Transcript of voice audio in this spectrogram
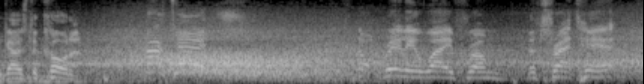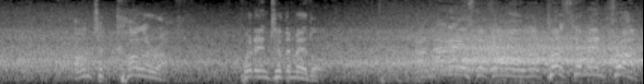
And goes the corner. Matic! Not really away from the threat here. On to Kolarov. Put into the middle. And that is the goal that puts them in front.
